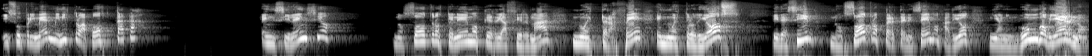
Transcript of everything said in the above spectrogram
y su primer ministro apóstata en silencio, nosotros tenemos que reafirmar nuestra fe en nuestro Dios y decir, nosotros pertenecemos a Dios ni a ningún gobierno.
